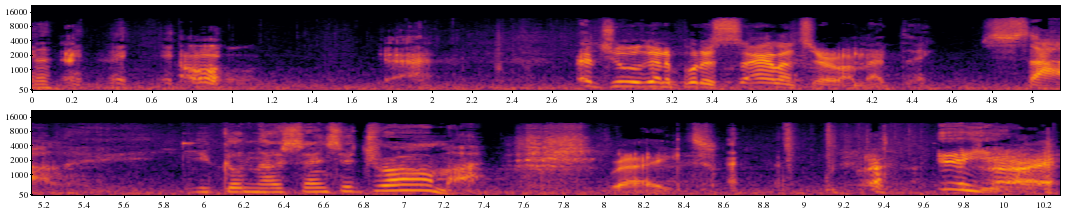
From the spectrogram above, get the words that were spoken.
Oh, God. Bet you were gonna put a silencer on that thing. Sully, you've got no sense of drama. Right. All right.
